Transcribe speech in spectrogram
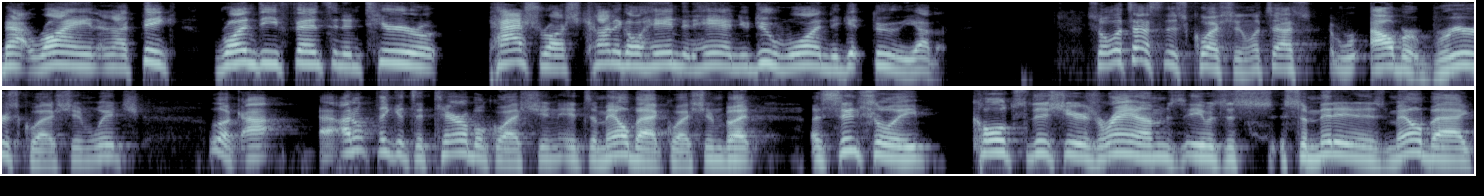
Matt Ryan. And I think run defense and interior pass rush kind of go hand in hand. You do one to get through the other. So let's ask this question. Let's ask Albert Breer's question, which, look, I, I don't think it's a terrible question. It's a mailbag question, but essentially, Colts this year's Rams, he was just submitted in his mailbag.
